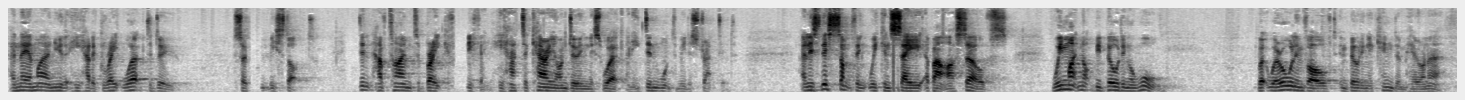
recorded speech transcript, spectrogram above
And Nehemiah knew that he had a great work to do, so it couldn't be stopped. He didn't have time to break anything. He had to carry on doing this work, and he didn't want to be distracted. And is this something we can say about ourselves? We might not be building a wall, but we're all involved in building a kingdom here on earth.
